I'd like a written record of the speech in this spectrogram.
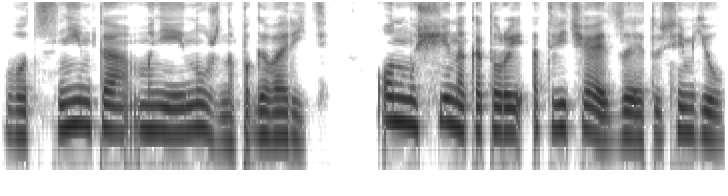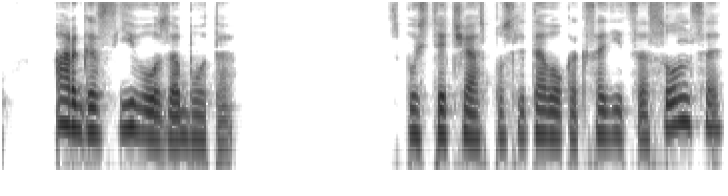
вот с ним-то мне и нужно поговорить. Он мужчина, который отвечает за эту семью. Аргас – его забота. Спустя час после того, как садится солнце,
